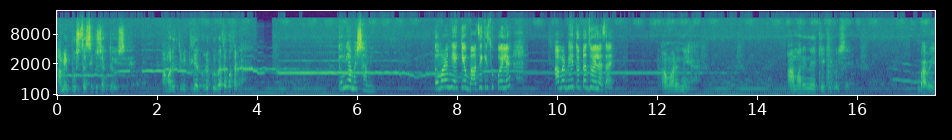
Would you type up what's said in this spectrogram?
আমি বুঝতেছি কিছু একটা হয়েছে আমারে তুমি ক্লিয়ার করে কইবা তো কথাটা। তুমি আমার স্বামী। তোমার নিয়ে কেউ বাজে কিছু কইলে আমার ভেতরটা জ্বলা যায়। আমারে নিয়ে? আমারে নিয়ে কে কি কইছে? ভাবি?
